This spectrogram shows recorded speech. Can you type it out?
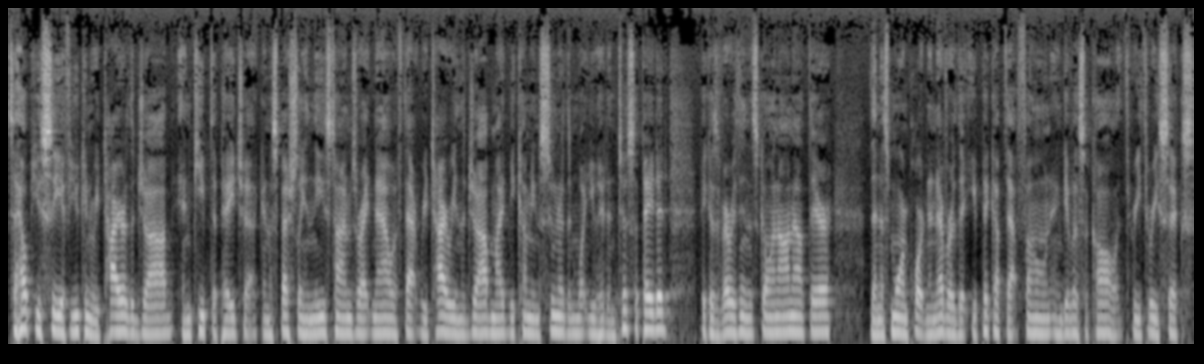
to help you see if you can retire the job and keep the paycheck. And especially in these times right now, if that retiring the job might be coming sooner than what you had anticipated because of everything that's going on out there, then it's more important than ever that you pick up that phone and give us a call at 336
